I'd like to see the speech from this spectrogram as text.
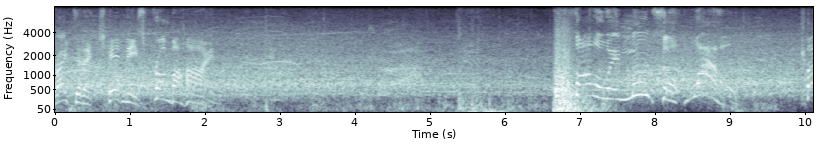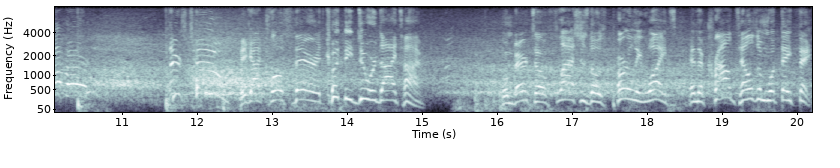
Right to the kidneys from behind. Fall away Wow. Cover. There's two. He got close there. It could be do or die time. Humberto flashes those pearly whites, and the crowd tells him what they think.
